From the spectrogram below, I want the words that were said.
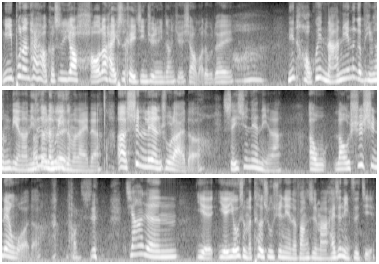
你不能太好，可是要好到还是可以进去的一张学校嘛，对不对？啊，你好会拿捏那个平衡点啊！你这个能力怎么来的？啊，呃，训练出来的。谁训练你啦？啊，老师训练我的。老师，家人也也有什么特殊训练的方式吗？还是你自己？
